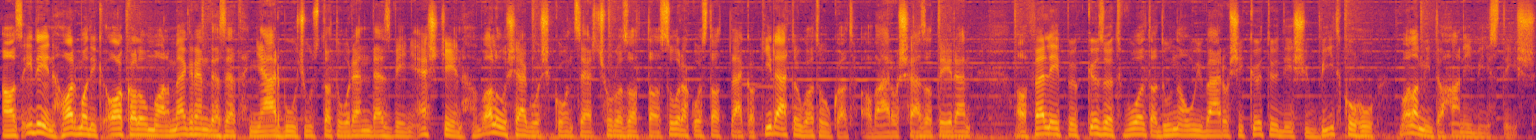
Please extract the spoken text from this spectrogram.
Az idén harmadik alkalommal megrendezett nyárbúcsúztató rendezvény estjén valóságos koncert sorozattal szórakoztatták a kilátogatókat a Városháza téren. A fellépők között volt a Dunaújvárosi kötődésű Beat Kohó, valamint a Honey Beast is.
